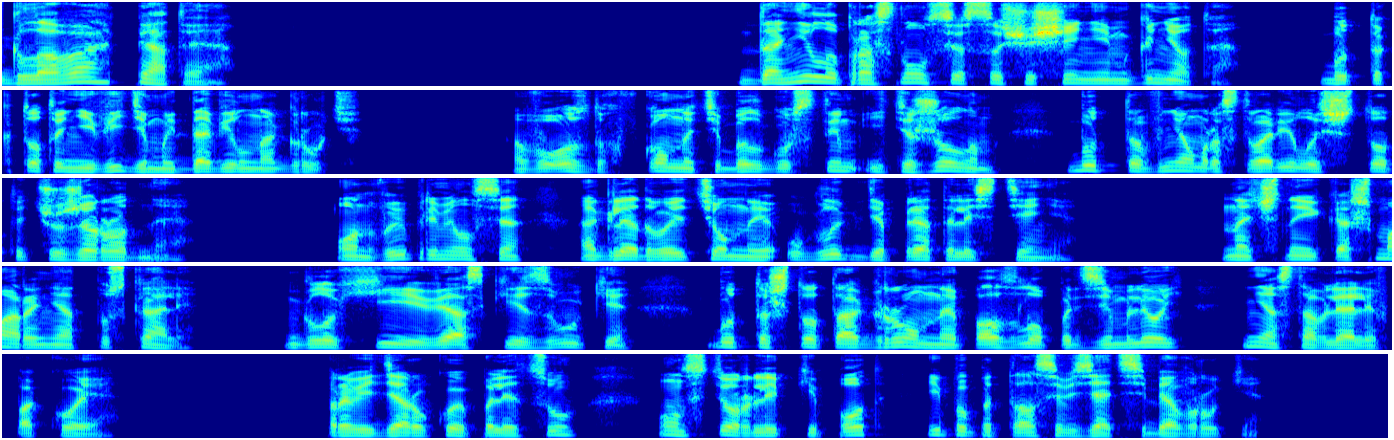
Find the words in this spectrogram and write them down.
Глава пятая Данила проснулся с ощущением гнета, будто кто-то невидимый давил на грудь. Воздух в комнате был густым и тяжелым, будто в нем растворилось что-то чужеродное. Он выпрямился, оглядывая темные углы, где прятались тени. Ночные кошмары не отпускали. Глухие, вязкие звуки, будто что-то огромное ползло под землей, не оставляли в покое. Проведя рукой по лицу, он стер липкий пот и попытался взять себя в руки.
